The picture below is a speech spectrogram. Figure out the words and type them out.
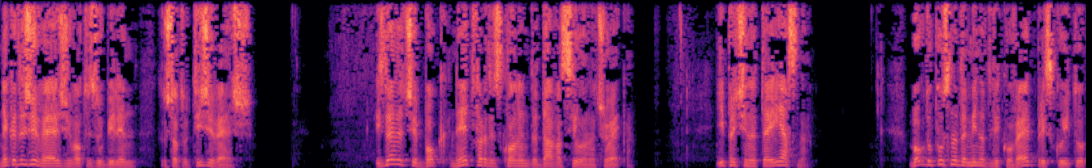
нека да живее живот изобилен, защото ти живееш. Изгледа, че Бог не е твърде склонен да дава сила на човека. И причината е ясна. Бог допусна да минат векове, през които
